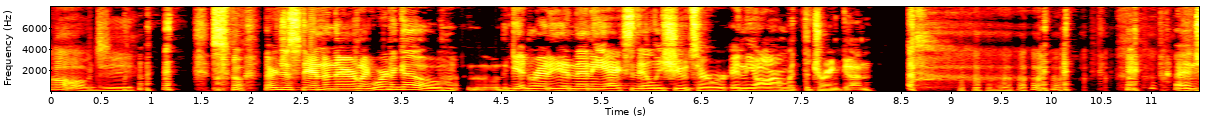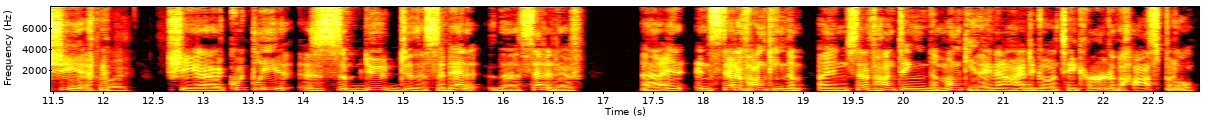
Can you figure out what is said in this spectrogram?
Oh, gee. So they're just standing there, like, where to go? Getting ready. And then he accidentally shoots her in the arm with the trank gun. And she, oh, she uh, quickly subdued to the sedative, the sedative. Uh, instead of hunting the instead of hunting the monkey, they now had to go and take her to the hospital.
